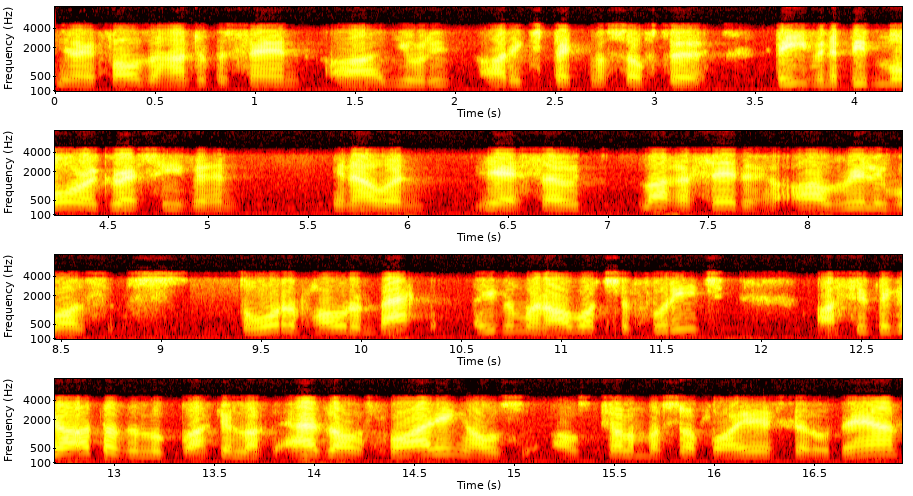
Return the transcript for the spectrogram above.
you know if I was 100%, uh, you would I'd expect myself to be even a bit more aggressive and you know and yeah. So like I said, I really was sort of holding back even when I watch the footage, I sit there, go, it doesn't look like it. Like as I was fighting, I was I was telling myself, oh yeah, settle down.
